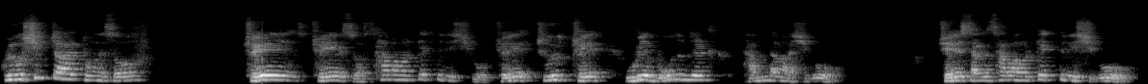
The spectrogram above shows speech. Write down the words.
그리고 십자가를 통해서 죄, 죄에서 사망을 깨뜨리시고, 죄, 죄, 죄, 우리의 모든 죄를 담당하시고, 죄의 쌍 사망을 깨뜨리시고,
